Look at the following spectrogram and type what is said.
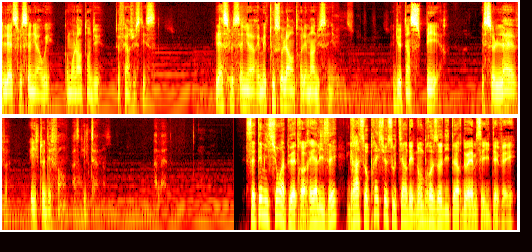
Et laisse le Seigneur, oui, comme on l'a entendu, te faire justice. Laisse le Seigneur et mets tout cela entre les mains du Seigneur. Que Dieu t'inspire, il se lève et il te défend parce qu'il t'aime. Amen. Cette émission a pu être réalisée grâce au précieux soutien des nombreux auditeurs de MCI TV.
